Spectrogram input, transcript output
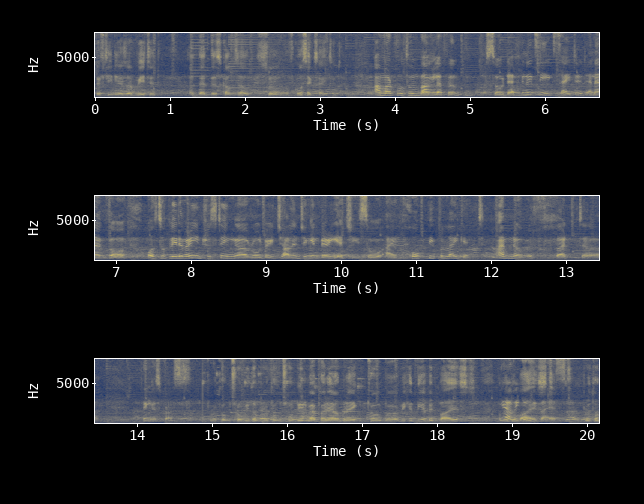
ফিফটিন ইয়ার্স আর waited and then this comes out so of course excited আমার প্রথম Bangla film so definitely excited and I've also played a very interesting role very challenging and very edgy so I hope people like it I am nervous but fingers cross প্রথম ছবি তো প্রথম ছবির ব্যাপারে আমরা একটু we can be a bit biased Yeah, we can be biased. প্রথম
